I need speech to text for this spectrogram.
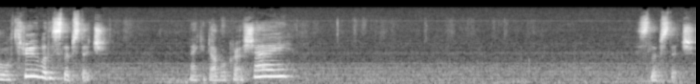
draw through with a slip stitch. Make a double crochet. Slip stitch.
